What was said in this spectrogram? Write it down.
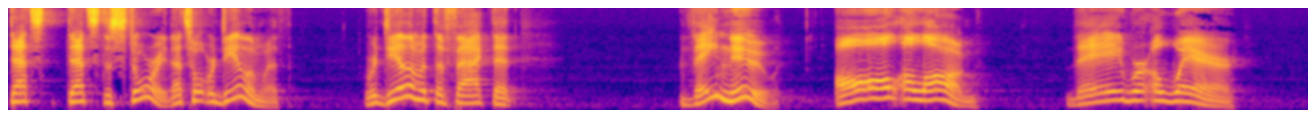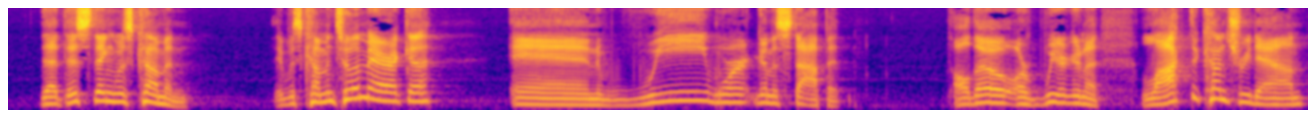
that's that's the story. That's what we're dealing with. We're dealing with the fact that they knew all along. They were aware that this thing was coming. It was coming to America, and we weren't going to stop it. Although, or we are going to lock the country down,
